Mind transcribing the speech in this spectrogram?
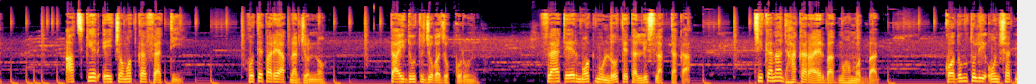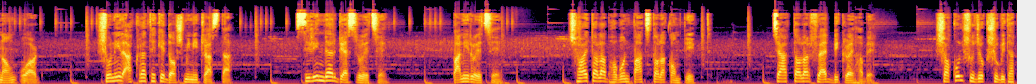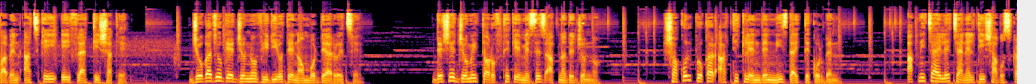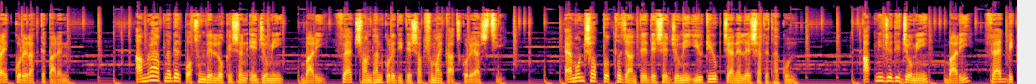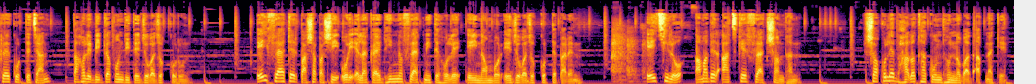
আজকের এই চমৎকার ফ্ল্যাটটি হতে পারে আপনার জন্য। তাই দ্রুত যোগাযোগ করুন। ফ্ল্যাট এর মোট মূল্য তেতাল্লিশ লাখ টাকা। ঠিকানা ঢাকা রায়েরবাগ মোহাম্মদবাগ। কদমতলী উনষাট নং ওয়ার্ড। শনির আখড়া থেকে দশ মিনিট রাস্তা। সিলিন্ডার গ্যাস রয়েছে, পানি রয়েছে, ছয়তলা ভবন, পাঁচতলা কমপ্লিট, চারতলার ফ্ল্যাট বিক্রয় হবে। সকল সুযোগ সুবিধা পাবেন আজকেই এই ফ্ল্যাটটির সাথে। যোগাযোগের জন্য ভিডিওতে নম্বর দেয়া রয়েছে। দেশের জমির তরফ থেকে মেসেজ আপনাদের জন্য। সকল প্রকার আর্থিক লেনদেন নিজ দায়িত্বে করবেন। আপনি চাইলে চ্যানেলটি সাবস্ক্রাইব করে রাখতে পারেন। আমরা আপনাদের পছন্দের লোকেশন, এ জমি, বাড়ি, ফ্ল্যাট সন্ধান করে দিতে সবসময় কাজ করে আসছি। এমন সব তথ্য জানতে দেশের জমি ইউটিউব চ্যানেলের সাথে থাকুন। আপনি যদি জমি, বাড়ি, ফ্ল্যাট বিক্রয় করতে চান, তাহলে বিজ্ঞাপন দিতে যোগাযোগ করুন। এই ফ্ল্যাটের পাশাপাশি ওই এলাকায় ভিন্ন ফ্ল্যাট নিতে হলে এই নম্বর এ যোগাযোগ করতে পারেন। এই ছিল আমাদের আজকের ফ্ল্যাট সন্ধান। সকলে ভালো থাকুন, ধন্যবাদ আপনাকে।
